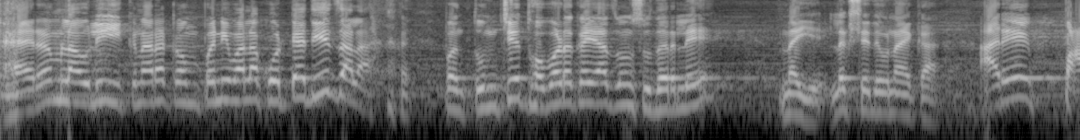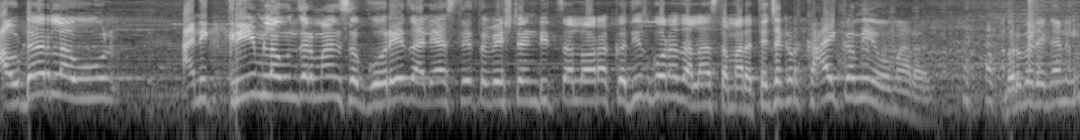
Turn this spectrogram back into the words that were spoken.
फॅरम लावली इकणारा कंपनीवाला कोट्याधीश झाला. पण तुमचे थोबड काही अजून सुधारले नाहीये. लक्ष देऊ नाही का अरे पावडर लावून आणि क्रीम लावून जर माणसं गोरे झाले असते तर वेस्ट इंडिजचा लॉरा कधीच गोरा झाला असता महाराज. त्याच्याकडे काय कमी आहे हो महाराज? बरोबर आहे का नाही?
